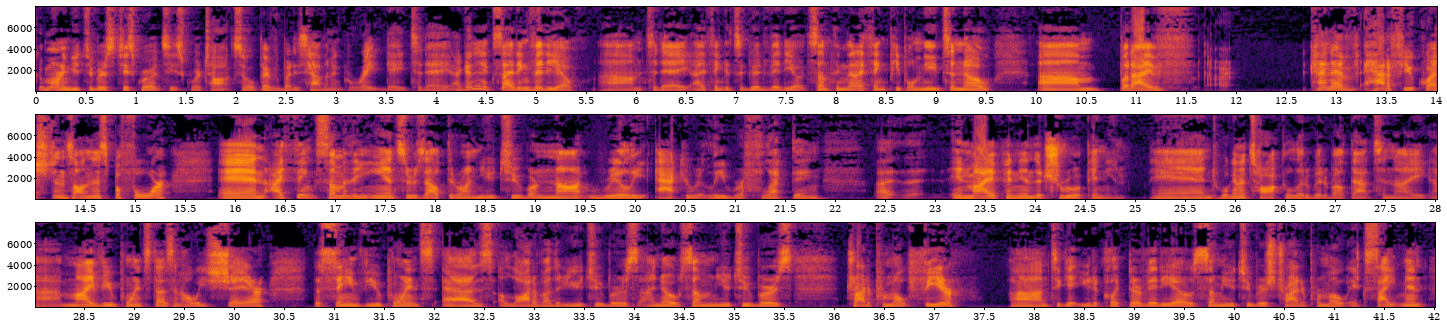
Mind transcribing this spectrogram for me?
Good morning, YouTubers. T Square T Square Talks. So hope everybody's having a great day today. I got an exciting video um, today. I think it's a good video. It's something that I think people need to know. Um, but I've kind of had a few questions on this before, and I think some of the answers out there on YouTube are not really accurately reflecting, uh, in my opinion, the true opinion and we're going to talk a little bit about that tonight. Uh, my viewpoints doesn't always share the same viewpoints as a lot of other YouTubers. I know some YouTubers try to promote fear um, to get you to click their videos. Some YouTubers try to promote excitement.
